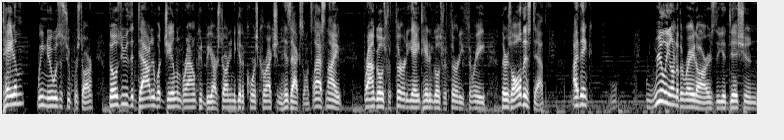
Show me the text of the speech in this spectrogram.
Tatum, we knew was a superstar. Those of you that doubted what Jaylen Brown could be are starting to get a course correction in his excellence. Last night, Brown goes for 38, Tatum goes for 33. There's all this depth. I think really under the radar is the addition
